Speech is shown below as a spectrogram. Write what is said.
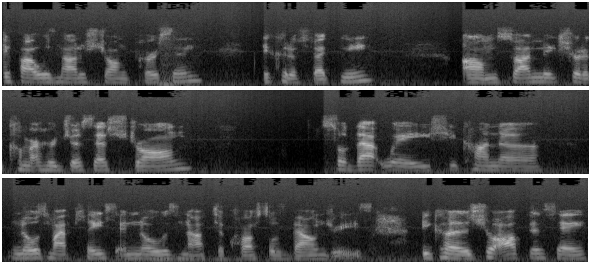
if I was not a strong person, it could affect me. Um, so I make sure to come at her just as strong. So that way she kind of knows my place and knows not to cross those boundaries because she'll often say,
